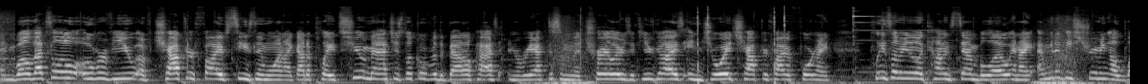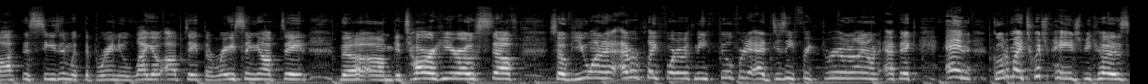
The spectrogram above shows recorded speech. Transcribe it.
And well, that's a little overview of Chapter 5 Season 1. I gotta play two matches, look over the Battle Pass, and react to some of the trailers. If you guys enjoyed Chapter 5 of Fortnite, please let me know in the comments down below. And I am going to be streaming a lot this season with the brand new LEGO update, the racing update, the um, Guitar Hero stuff. So if you want to ever play Fortnite with me, feel free to add Disney Freak 309 on Epic. And go to my Twitch page because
